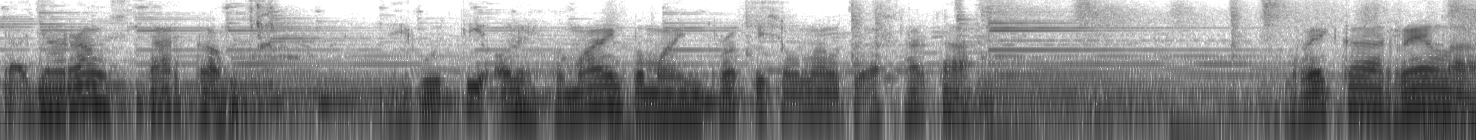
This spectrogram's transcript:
Tak jarang Starkam diikuti oleh pemain-pemain profesional kelas atas. Mereka rela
